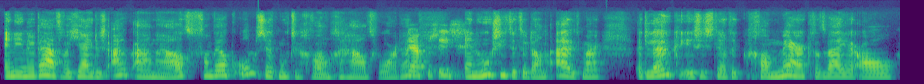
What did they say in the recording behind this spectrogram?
En inderdaad, wat jij dus ook aanhaalt, van welke omzet moet er gewoon gehaald worden? Ja, precies. En hoe ziet het er dan uit? Maar het leuke is, is dat ik gewoon merk dat wij er al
